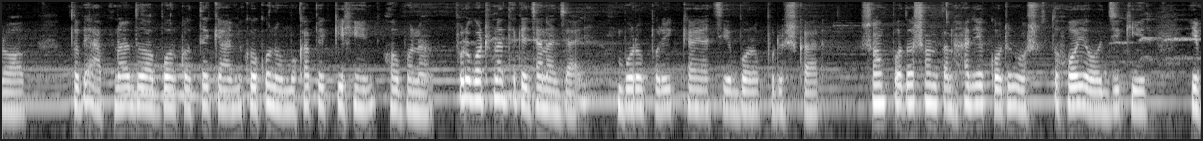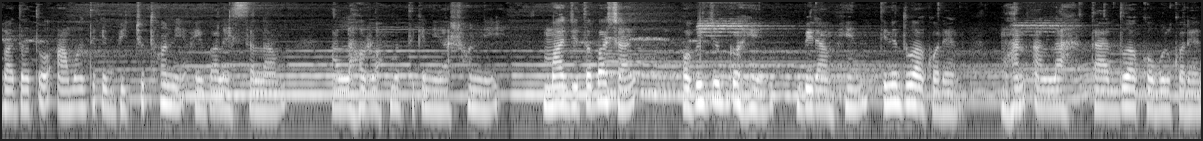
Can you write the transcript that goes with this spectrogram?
রব, তবে আপনার দেওয়া বরকত থেকে আমি কখনো মুখাপেক্ষিহীন হব না। পুরো ঘটনা থেকে জানা যায়, বড় পরীক্ষায় আছে বড় পুরস্কার। সম্পদ ও সন্তান হারিয়ে কঠিন অসুস্থ হয়েও জিকির ইবাদত ও আমল থেকে বিচ্যুত হননি আইব আলাইসাল্লাম আল্লাহর রহমত থেকে নিরাশ হননি। মার্জিত বাসায় অভিযোগ্যহীন বিরামহীন তিনি দোয়া করেন। মহান আল্লাহ তার দোয়া কবুল করেন।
